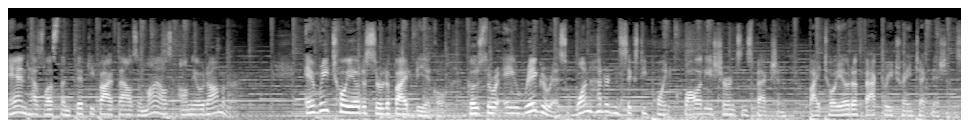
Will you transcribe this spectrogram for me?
and has less than 55,000 miles on the odometer. Every Toyota certified vehicle goes through a rigorous 160 point quality assurance inspection by Toyota factory trained technicians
